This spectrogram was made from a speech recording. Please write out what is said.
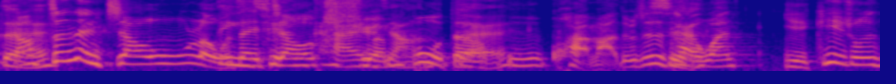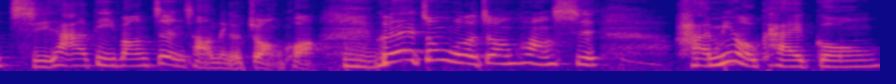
然后真正交屋了，我再交全部的屋款嘛，对，这是台湾也可以说是其他地方正常的一个状况。可在中国的状况是还没有开工，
